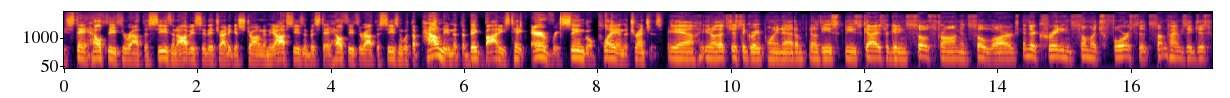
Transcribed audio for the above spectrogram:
stay healthy throughout the season? Obviously, they try to get strong in the offseason, but stay healthy throughout the season with the pounding that the big bodies take every single play in the trenches. Yeah, you know, that's just a great point, Adam. You know, these these guys are getting so strong and so large, and they're creating so much force that sometimes they just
